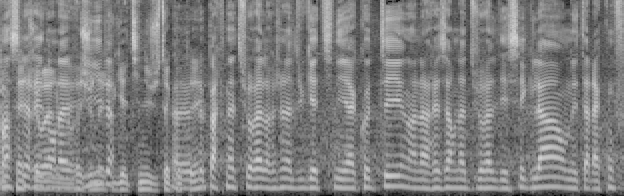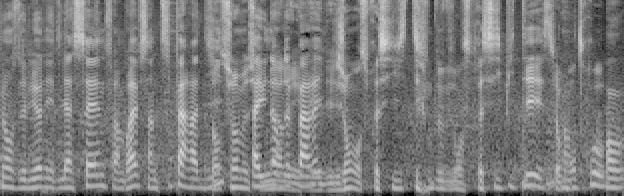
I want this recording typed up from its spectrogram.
insérée dans la ville. Du juste à côté. le parc naturel régional du Gâtinais à côté, on a la réserve naturelle des Séglats, on est à la confluence de Lyon et de la Seine. Enfin, bref, c'est un petit paradis. Attention, à une heure de les- Paris. Les, gens vont se précipiter, vont se précipiter sur. Montreux. On-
